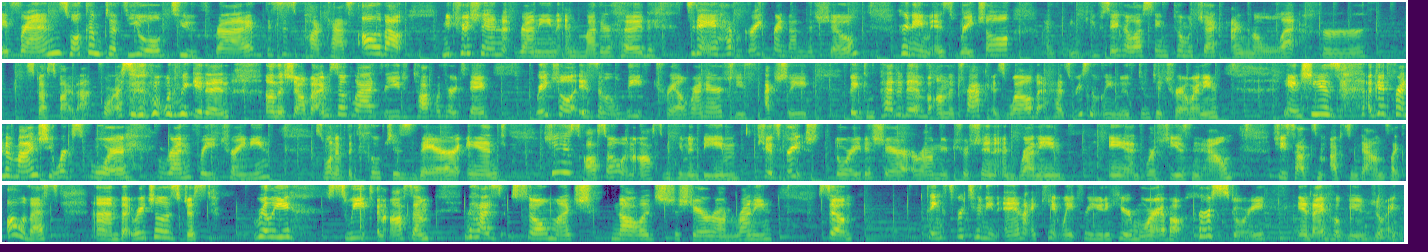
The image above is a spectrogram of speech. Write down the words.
Hi, friends. Welcome to Fueled to Thrive. This is a podcast all about nutrition, running, and motherhood. Today, I have a great friend on the show. Her name is Rachel. I think you say her last name, Tomajczyk. I'm going to let her specify that for us when we get in on the show. But I'm so glad for you to talk with her today. Rachel is an elite trail runner. She's actually been competitive on the track as well, but has recently moved into trail running. And she is a good friend of mine. She works for Run Free Training. She's one of the coaches there. And she is also an awesome human being. She has a great story to share around nutrition and running and where she is now. She's had some ups and downs like all of us. Um, but Rachel is just really sweet and awesome and has so much knowledge to share around running. So thanks for tuning in. I can't wait for you to hear more about her story, and I hope you enjoy.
